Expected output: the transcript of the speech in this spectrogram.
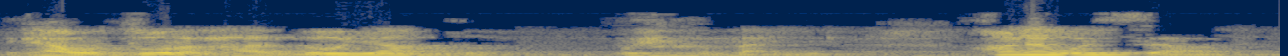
你看我做了很多样子，不是很满意。后来我想。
